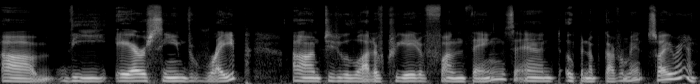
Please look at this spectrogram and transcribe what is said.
Um, the air seemed ripe um, to do a lot of creative, fun things and open up government. So I ran.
